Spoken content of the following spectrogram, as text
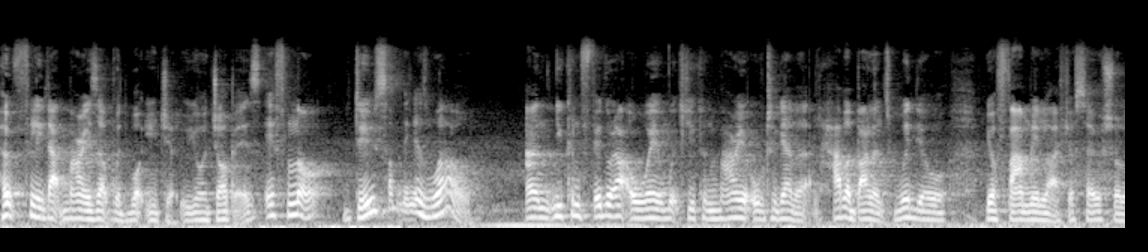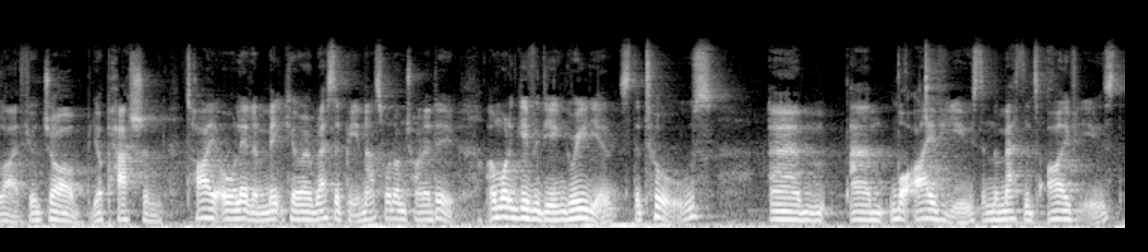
hopefully that marries up with what you jo- your job is. If not, do something as well, and you can figure out a way in which you can marry it all together and have a balance with your your family life, your social life, your job, your passion. Tie it all in and make your own recipe, and that's what I'm trying to do. I want to give you the ingredients, the tools, um, and what I've used and the methods I've used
